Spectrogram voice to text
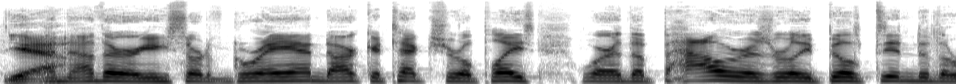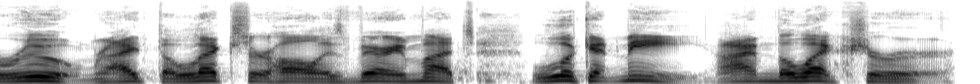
Yeah. Another sort of grand architectural place where the power is really built into the room, right? The lecture hall is very much, look at me, I'm the lecturer.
